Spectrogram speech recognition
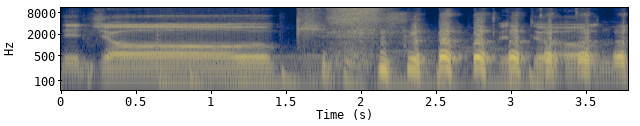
Des jokes. Je tourne.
